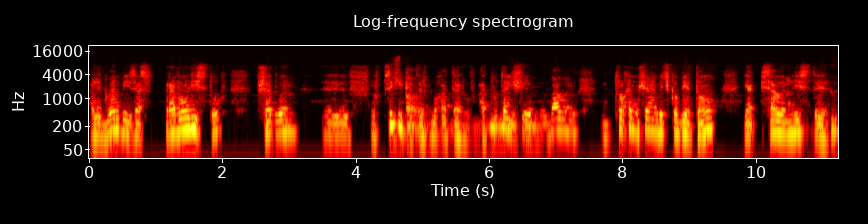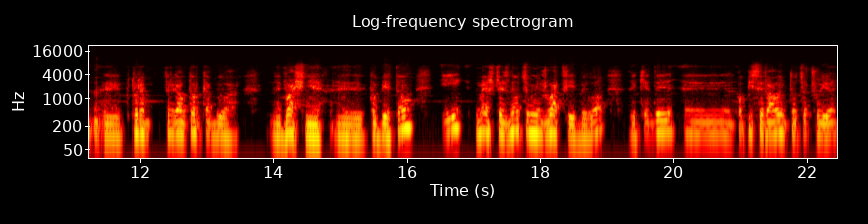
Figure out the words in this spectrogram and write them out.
ale głębiej za sprawą listów wszedłem w, no, w psychikę też bohaterów, a tutaj się bałem, trochę musiałem być kobietą, jak pisałem listy, które, których autorka była właśnie kobietą i mężczyzną, co mi już łatwiej było, kiedy opisywałem to, co czuje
